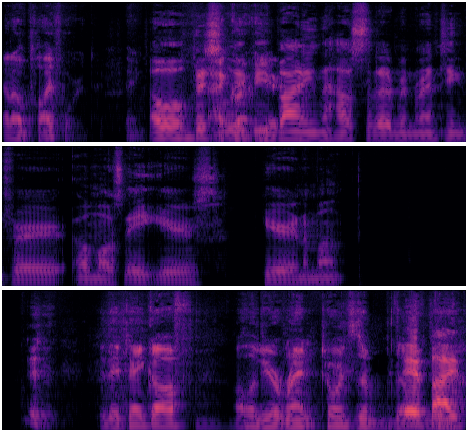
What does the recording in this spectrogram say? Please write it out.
gotta apply for it. I think. I will officially be you're- buying the house that I've been renting for almost eight years here in a month. Did they take off all of your rent towards the? the if the- I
